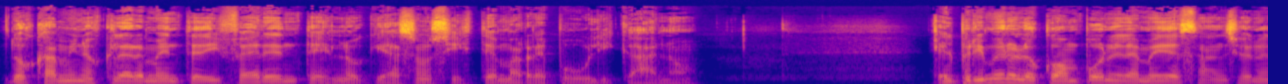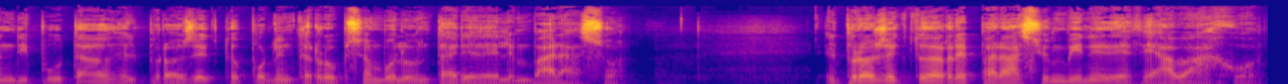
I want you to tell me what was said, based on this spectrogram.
dos caminos claramente diferentes en lo que hace un sistema republicano. El primero lo compone la media sanción en diputados del proyecto por interrupción voluntaria del embarazo. El proyecto de reparación viene desde abajo,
